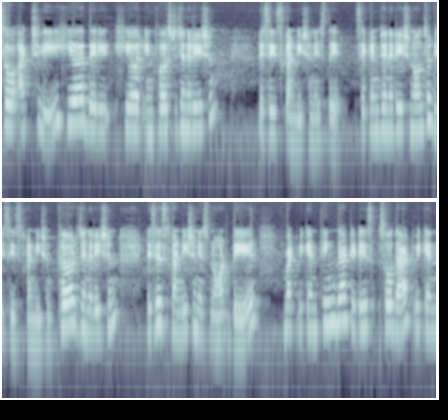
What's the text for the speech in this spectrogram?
So actually here there is here in first generation disease condition is there. Second generation also diseased condition. Third generation diseased condition is not there. But we can think that it is so that we can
